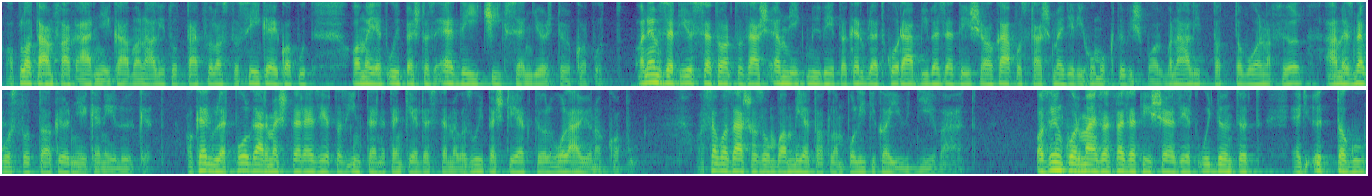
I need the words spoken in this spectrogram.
a platánfák árnyékában állították föl azt a székelykaput, amelyet Újpest az erdélyi Csíkszentgyörgytől kapott. A Nemzeti Összetartozás emlékművét a kerület korábbi vezetése a Káposztás megyeri Homoktövis Parkban állítatta volna föl, ám ez megosztotta a környéken élőket. A kerület polgármestere ezért az interneten kérdezte meg az újpestiektől, hol álljon a kapu. A szavazás azonban méltatlan politikai ügyé vált. Az önkormányzat vezetése ezért úgy döntött, egy öttagú,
